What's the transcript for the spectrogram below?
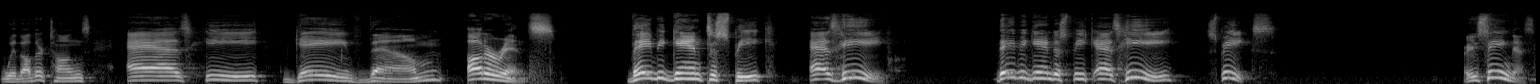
with other tongues as he gave them utterance they began to speak as he. They began to speak as he speaks. Are you seeing this?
